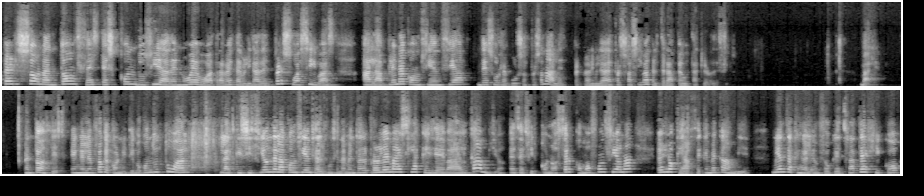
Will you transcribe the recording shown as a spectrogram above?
persona entonces es conducida de nuevo a través de habilidades persuasivas a la plena conciencia de sus recursos personales, habilidades persuasivas del terapeuta, quiero decir. Vale. Entonces, en el enfoque cognitivo-conductual, la adquisición de la conciencia del funcionamiento del problema es la que lleva al cambio. Es decir, conocer cómo funciona es lo que hace que me cambie. Mientras que en el enfoque estratégico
